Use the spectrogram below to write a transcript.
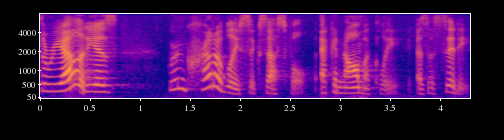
the reality is we're incredibly successful economically as a city.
